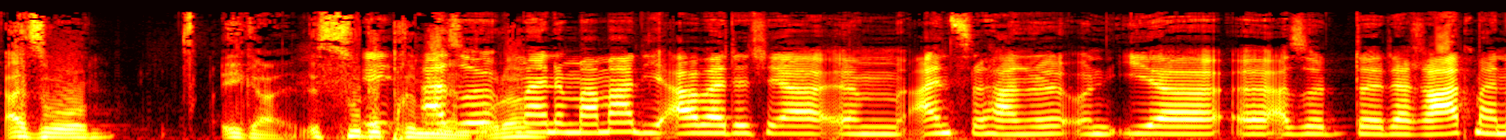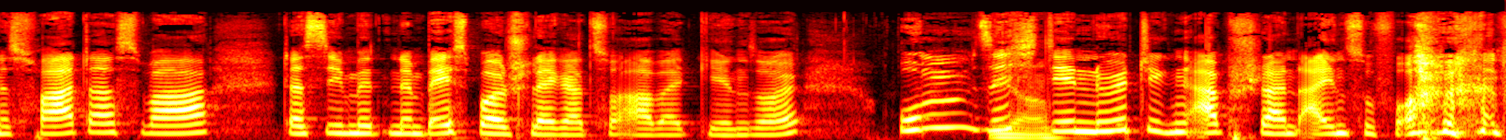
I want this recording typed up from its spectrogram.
Also, egal. Ist zu deprimierend, also oder? meine Mama, die arbeitet ja im Einzelhandel und ihr, äh, also der, der Rat meines Vaters war, dass sie mit einem Baseballschläger zur Arbeit gehen soll, um sich Ja. den nötigen Abstand einzufordern.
